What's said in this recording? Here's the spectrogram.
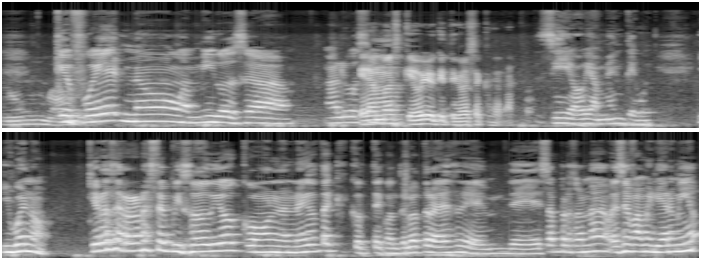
No. Que fue, no, amigo, o sea, algo Era así. más que obvio que te ibas a cagar. Sí, obviamente, güey. Y bueno, quiero cerrar este episodio con la anécdota que te conté la otra vez de, de esa persona, ese familiar mío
